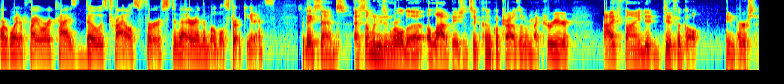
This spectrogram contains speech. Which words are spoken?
are going to prioritize those trials first that are in the mobile stroke units it makes sense as someone who's enrolled a, a lot of patients in clinical trials over my career I find it difficult in person.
